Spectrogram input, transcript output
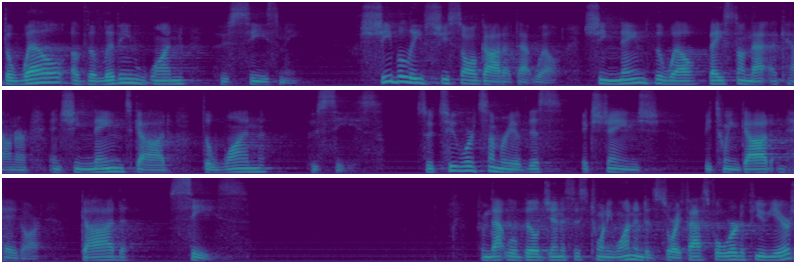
the well of the living one who sees me. She believes she saw God at that well. She named the well based on that encounter, and she named God the one who sees. So, two word summary of this exchange between God and Hagar God sees. From that, we'll build Genesis 21 into the story. Fast forward a few years.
